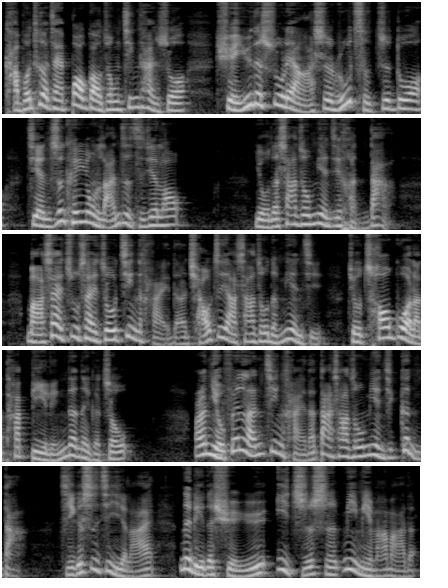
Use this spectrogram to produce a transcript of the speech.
卡伯特在报告中惊叹说：“鳕鱼的数量啊是如此之多，简直可以用篮子直接捞。有的沙洲面积很大，马赛诸塞州近海的乔治亚沙洲的面积就超过了它比邻的那个州。”而纽芬兰近海的大沙洲面积更大，几个世纪以来，那里的鳕鱼一直是密密麻麻的。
